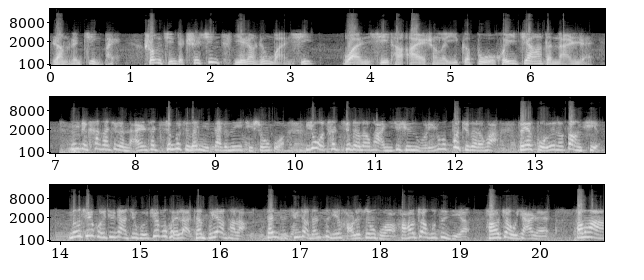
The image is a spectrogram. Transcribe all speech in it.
让人敬佩，双琴的痴心也让人惋惜。惋惜她爱上了一个不回家的男人。你得看看这个男人，他值不值得你再跟他一起生活。如果他值得的话，你就去努力；如果不值得的话，咱也果断的放弃。能追回就量追回，追不回了，咱不要他了。咱寻找咱自己好的生活，好好照顾自己，好好照顾家人，好不好？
